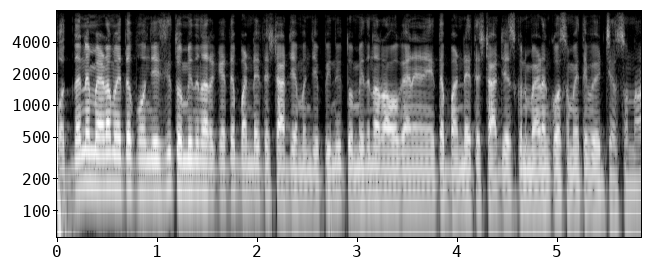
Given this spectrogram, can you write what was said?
పొద్దున్నే మేడం అయితే ఫోన్ చేసి తొమ్మిదిన్నరకి అయితే బండి అయితే స్టార్ట్ చేయమని చెప్పింది. తొమ్మిదిన్నర అవగానే అయితే బండి అయితే స్టార్ట్ చేసుకుని మేడం కోసం అయితే వెయిట్ చేస్తున్నా.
